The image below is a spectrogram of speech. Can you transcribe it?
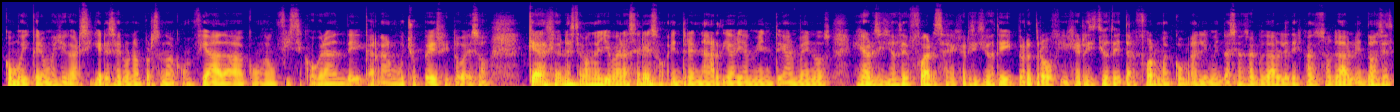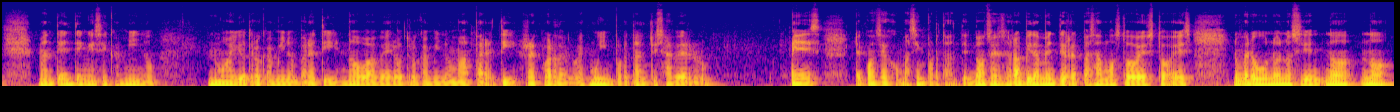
cómo queremos llegar. Si quieres ser una persona confiada, con un físico grande, cargar mucho peso y todo eso, ¿qué acciones te van a llevar a hacer eso? Entrenar diariamente, al menos ejercicios de fuerza, ejercicios de hipertrofia, ejercicios de tal forma, como alimentación saludable, descanso saludable. Entonces, mantente en ese camino. No hay otro camino para ti, no va a haber otro camino más para ti. Recuérdalo, es muy importante saberlo. Es el consejo más importante. Entonces, rápidamente repasamos todo esto. Es, número uno, no, no, no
